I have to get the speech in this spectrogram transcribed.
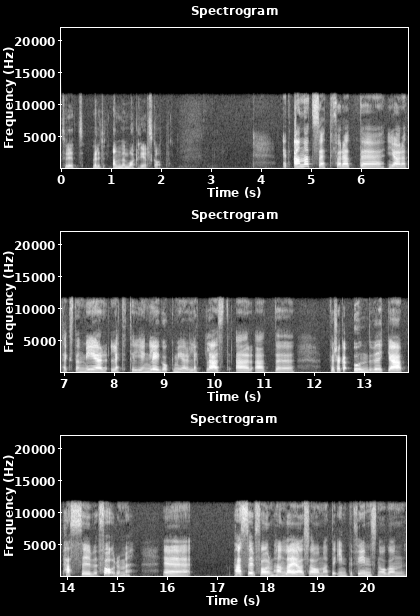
Så det är ett väldigt användbart redskap. Ett annat sätt för att eh, göra texten mer lättillgänglig och mer lättläst är att eh, försöka undvika passiv form. Eh, passiv form handlar alltså om att det inte finns någon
